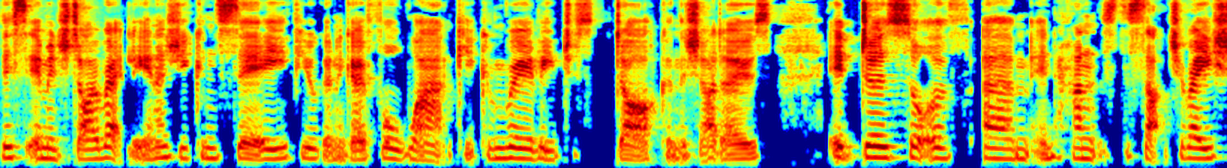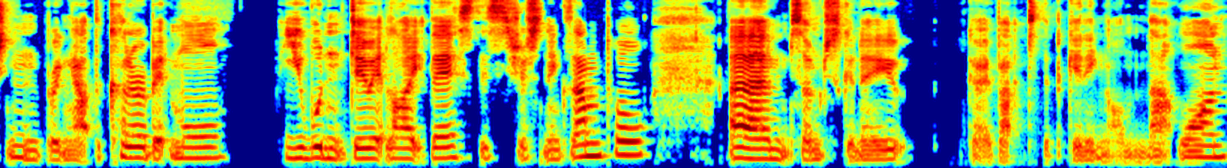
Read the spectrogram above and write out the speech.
this image directly. And as you can see, if you're going to go full whack, you can really just darken the shadows. It does sort of um, enhance the saturation, bring out the colour a bit more. You wouldn't do it like this. This is just an example. Um, so I'm just going to go back to the beginning on that one.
